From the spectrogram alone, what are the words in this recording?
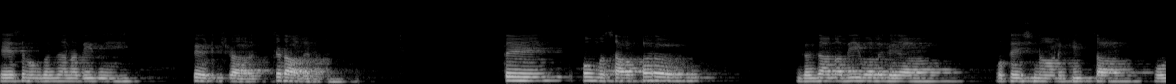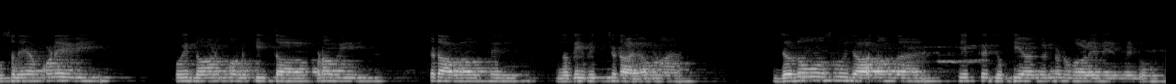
ਇਸ ਨੂੰ ਗੰਗਾ ਨਦੀ ਦੀ ਭੇਟ ਚੜਾ ਚੜਾ ਦੇਣਾ। ਤੇ ਉਹ ਮੁਸਾਫਰ ਗੰਗਾ ਨਦੀ ਵੱਲ ਗਿਆ, ਉੱਥੇ ਇਸ਼ਨਾਨ ਕੀਤਾ, ਉਸਨੇ ਆਪਣੇ ਵੀ ਕੋਈ ਦਾਨ ਪੁੰਨ ਕੀਤਾ, ਆਪਣਾ ਵੀ ਚੜਾਵਾ ਉੱਥੇ ਨਦੀ ਵਿੱਚ ਚੜਾਇਆ ਹੋਣਾ ਹੈ। ਜਦੋਂ ਉਸ ਨੂੰ ਯਾਦ ਆਉਂਦਾ ਹੈ, ਇੱਕ ਜੁੱਤੀਆਂ ਗੰਢਣ ਵਾਲੇ ਨੇ ਮੈਨੂੰ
